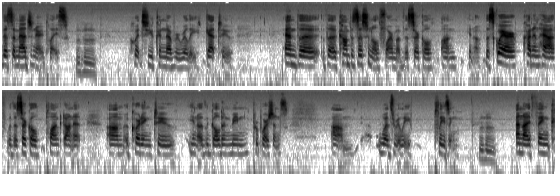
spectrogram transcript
this imaginary place Mm-hmm. which you can never really get to. And the the compositional form of the circle on you know the square cut in half with a circle plunked on it, um, according to you know the golden mean proportions, um, was really pleasing. Mm-hmm. And I think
